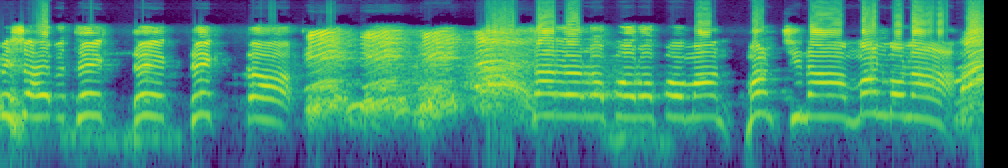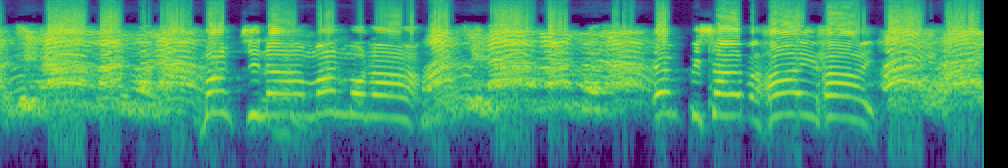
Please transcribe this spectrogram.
এমপি সাহেব ঠিক ঠিক ঠিক তা। ঠিক ঠিক ঠিক কাজ স্যারের ওপর অপমান মানছি না মানবো না। মানছি না মানবো না। মানছি না মানবো না। মানছি না মানবো না। এমপি সাহেব হাই হাই। হাই হাই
